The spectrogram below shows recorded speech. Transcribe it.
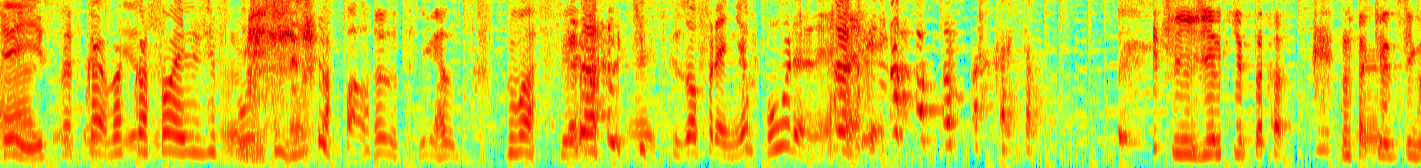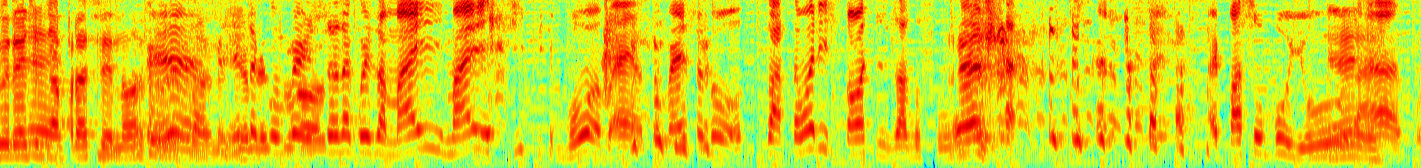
Que isso? Vai ficar, vai ficar só eles de fundo, que tá falando, tá ligado? Numa cena. É, esquizofrenia pura, né? Fingindo que tá aqueles figurantes da Praça é Nossa, né, É, mano? a gente tá conversando a coisa mais, mais boa, é, a conversa do Platão Aristóteles lá do fundo. É. Aí passa o Buiú É. lá, pô,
